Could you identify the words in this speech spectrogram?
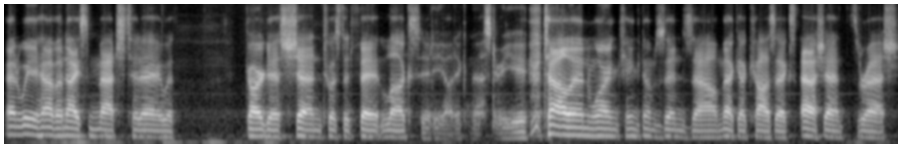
And we have a nice match today with Gargus, Shen, Twisted Fate, Lux, Idiotic Master Yi, Talon, Warring Kingdoms, Xin Zhao, Mecha Kha'Zix, Ashe, and Thresh.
